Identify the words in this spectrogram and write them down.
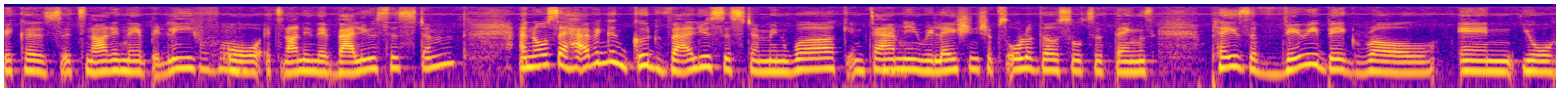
because it's not in their belief Mhm. or it's not in their value system. And also having a good value system in work, in family, in relationships, all of those sorts of things plays a very big role in your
